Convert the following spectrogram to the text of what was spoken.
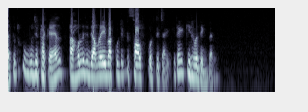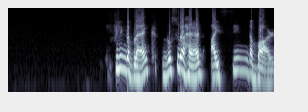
এতটুকু বুঝে থাকেন, তাহলে যদি আমরা এই বাক্যটি একটু সলভ করতে চাই, এটাকে কীভাবে দেখবেন? Filling the blank no sooner had I seen the bird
